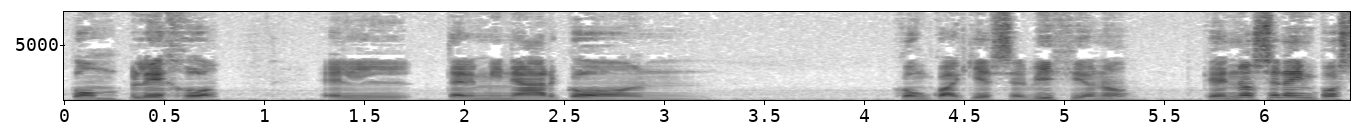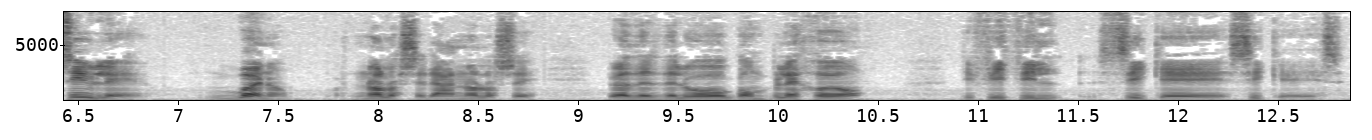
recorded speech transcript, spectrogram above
complejo el terminar con, con cualquier servicio, ¿no? Que no será imposible. Bueno, pues no lo será, no lo sé. Pero desde luego complejo, difícil, sí que, sí que es.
